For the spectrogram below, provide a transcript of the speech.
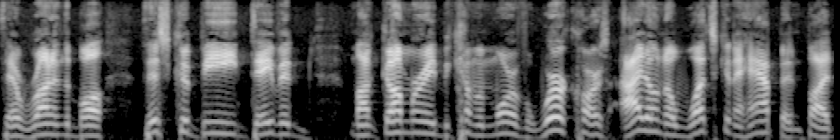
They're running the ball. This could be David Montgomery becoming more of a workhorse. I don't know what's going to happen, but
